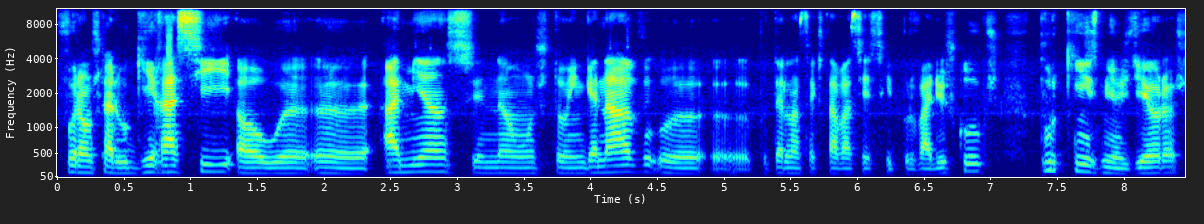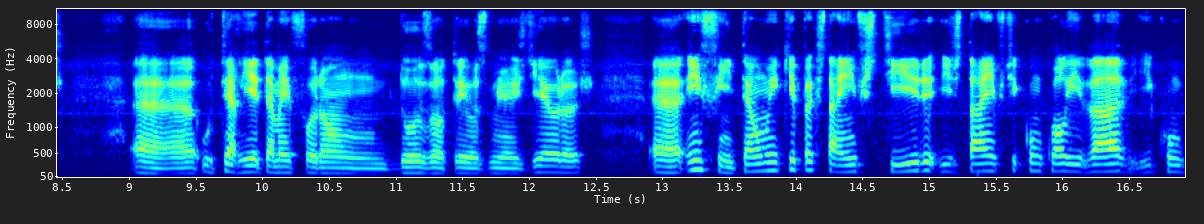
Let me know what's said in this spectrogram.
foram buscar o Guirassi ao uh, Amiens, se não estou enganado, uh, uh, o Terlança que estava a ser seguido por vários clubes, por 15 milhões de euros. Uh, o Terrier também foram 12 ou 13 milhões de euros. Uh, enfim, então uma equipa que está a investir e está a investir com qualidade e com,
